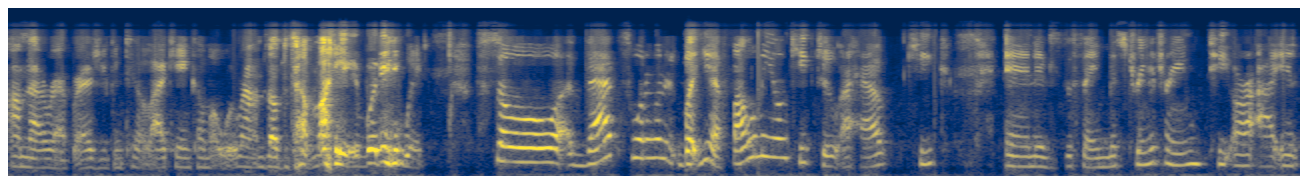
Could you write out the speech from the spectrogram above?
I'm not a rapper, as you can tell. I can't come up with rhymes off the top of my head. But anyway, so that's what I'm going to But yeah, follow me on Keek too. I have Keek, and it's the same Miss Trina Tren, T-R-I-N-A-T-R-E-N,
